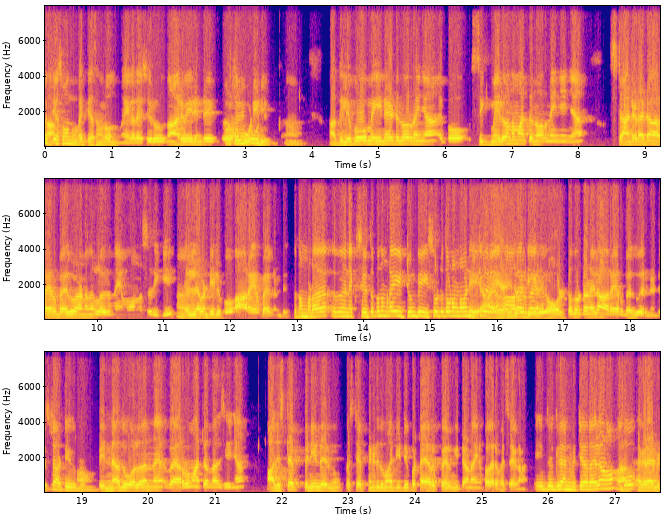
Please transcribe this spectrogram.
വ്യത്യാസം വ്യത്യാസങ്ങൾ വന്നു. ഏകദേശം ഒരു നാല് വേരിയന്റ് കൂടി. അതിലിപ്പോ മെയിൻ ആയിട്ട് എന്ന് പറഞ്ഞു കഴിഞ്ഞാൽ ഇപ്പോ സിഗ്മയിൽ വന്ന മാറ്റം എന്ന് പറഞ്ഞു കഴിഞ്ഞാൽ സ്റ്റാൻഡേർഡ് ആയിട്ട് ആറ് എയർ ബാഗ് വേണമെന്നുള്ള ഒരു നിയമം വന്ന സ്ഥിതിക്ക് എല്ലാ വണ്ടിയിലും ഇപ്പോ ആറ് എയർ ബാഗ് ഉണ്ട്. ഇപ്പൊ നമ്മുടെ നെക്സ്റ്റ് ഇപ്പൊ നമ്മുടെ ഏറ്റവും ബേസ് തൊട്ട് തുടങ്ങുന്ന വണ്ടി ഓൾട്ടോ തൊട്ടാണെങ്കിലും ആറ് എയർ ബാഗ് വരുന്നുണ്ട് സ്റ്റാർട്ട് ചെയ്തു പിന്നെ അതുപോലെ തന്നെ വേറൊരു മാറ്റം എന്താണെന്ന് വെച്ച് കഴിഞ്ഞാൽ ആദ്യം സ്റ്റെപ്പിനി ഉണ്ടായിരുന്നു. ഇപ്പൊ സ്റ്റെപ്പിനി എടുത്ത് മാറ്റിയിട്ട് ഇപ്പൊ ടയർ റിപ്പയറിങ്ങിട്ടാണ് അതിന് പകരം വെച്ചേക്കണം. ഇത് ഗ്രാൻഡ് വിറ്റാറായാലാണോ അതോ ഗ്രാൻഡ്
